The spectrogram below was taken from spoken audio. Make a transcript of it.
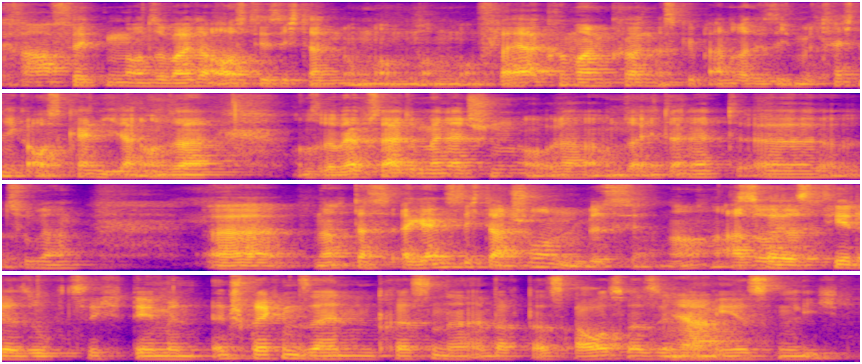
Grafiken und so weiter aus, die sich dann um, um, um Flyer kümmern können. Es gibt andere, die sich mit Technik auskennen, die dann unser, unsere Webseite managen oder unser Internetzugang. Äh, äh, ne, das ergänzt sich dann schon ein bisschen. Ne? Also das heißt, jeder sucht sich dementsprechend seinen Interessen einfach das raus, was ihm ja. am ehesten liegt.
